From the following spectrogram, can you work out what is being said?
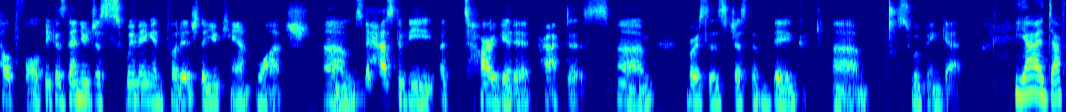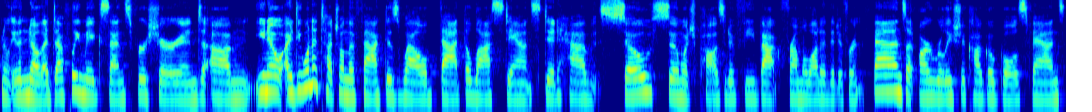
helpful because then you're just swimming in footage that you can't watch. Um, so it has to be a targeted practice um, versus just a big um, swooping get yeah, definitely. No, that definitely makes sense for sure. And, um, you know, I do want to touch on the fact as well that The Last Dance did have so, so much positive feedback from a lot of the different fans that are really Chicago Bulls fans,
